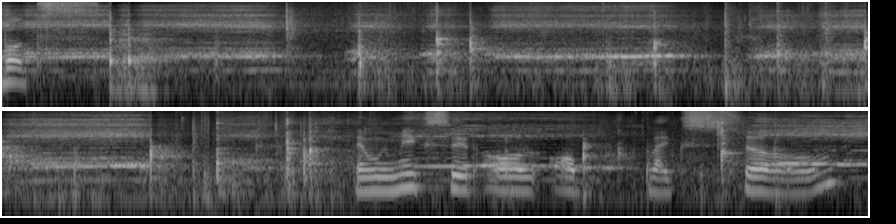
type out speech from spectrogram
but then we mix it all up like so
